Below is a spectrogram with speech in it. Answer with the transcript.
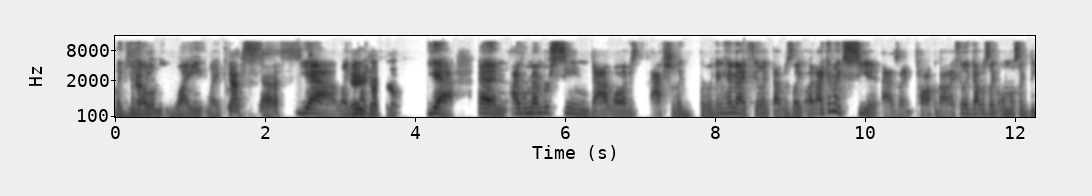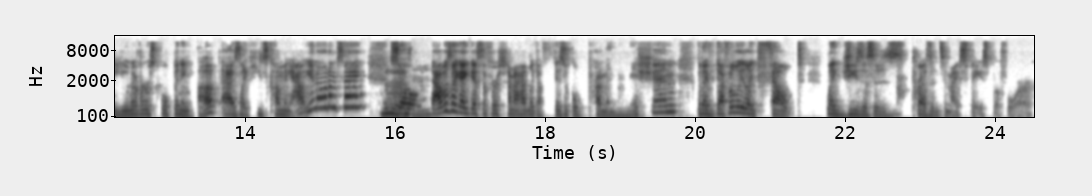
like Yeah. yellowy white like Yes. Yes. yeah like I know I- you're talking about. yeah. And I remember seeing that while I was actually like birthing him. And I feel like that was like, I can like see it as I talk about it. I feel like that was like almost like the universe opening up as like he's coming out. You know what I'm saying? Mhm. So that was like, I guess, the first time I had like a physical premonition, but I've definitely like felt like Jesus's presence in my space before.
